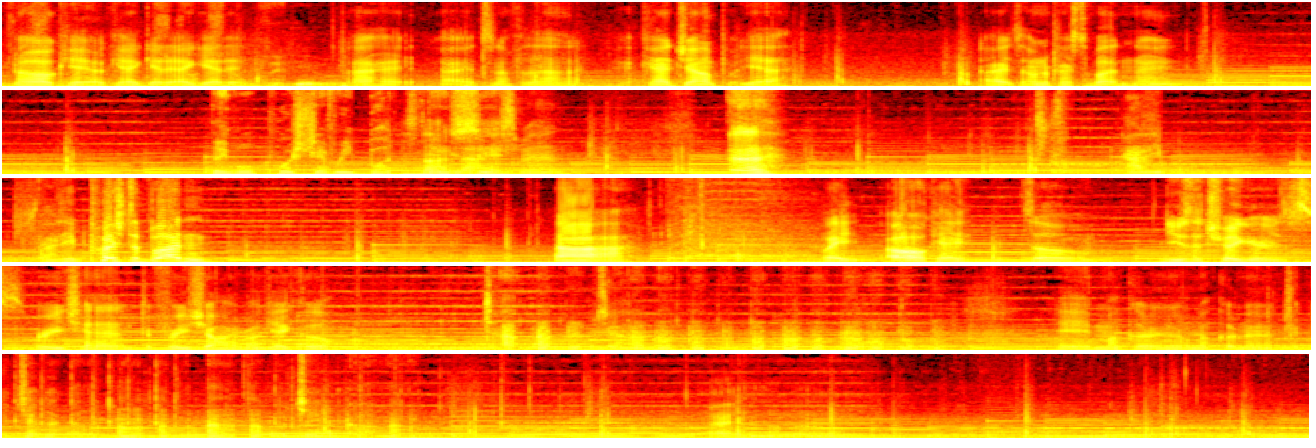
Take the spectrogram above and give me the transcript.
Oh, okay, okay, I get it, I get it. Alright, alright, it's enough of that. Can I jump? Yeah. Alright, so I'm gonna press the button, right? They will push every button It's they not see. nice, man. Ugh. How do you How do you push the button? Ah. Wait. Oh, okay. So use the triggers for each hand, to each arm. Okay, cool. Hey, macarena, macarena, uh, uh, uh. Alright.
